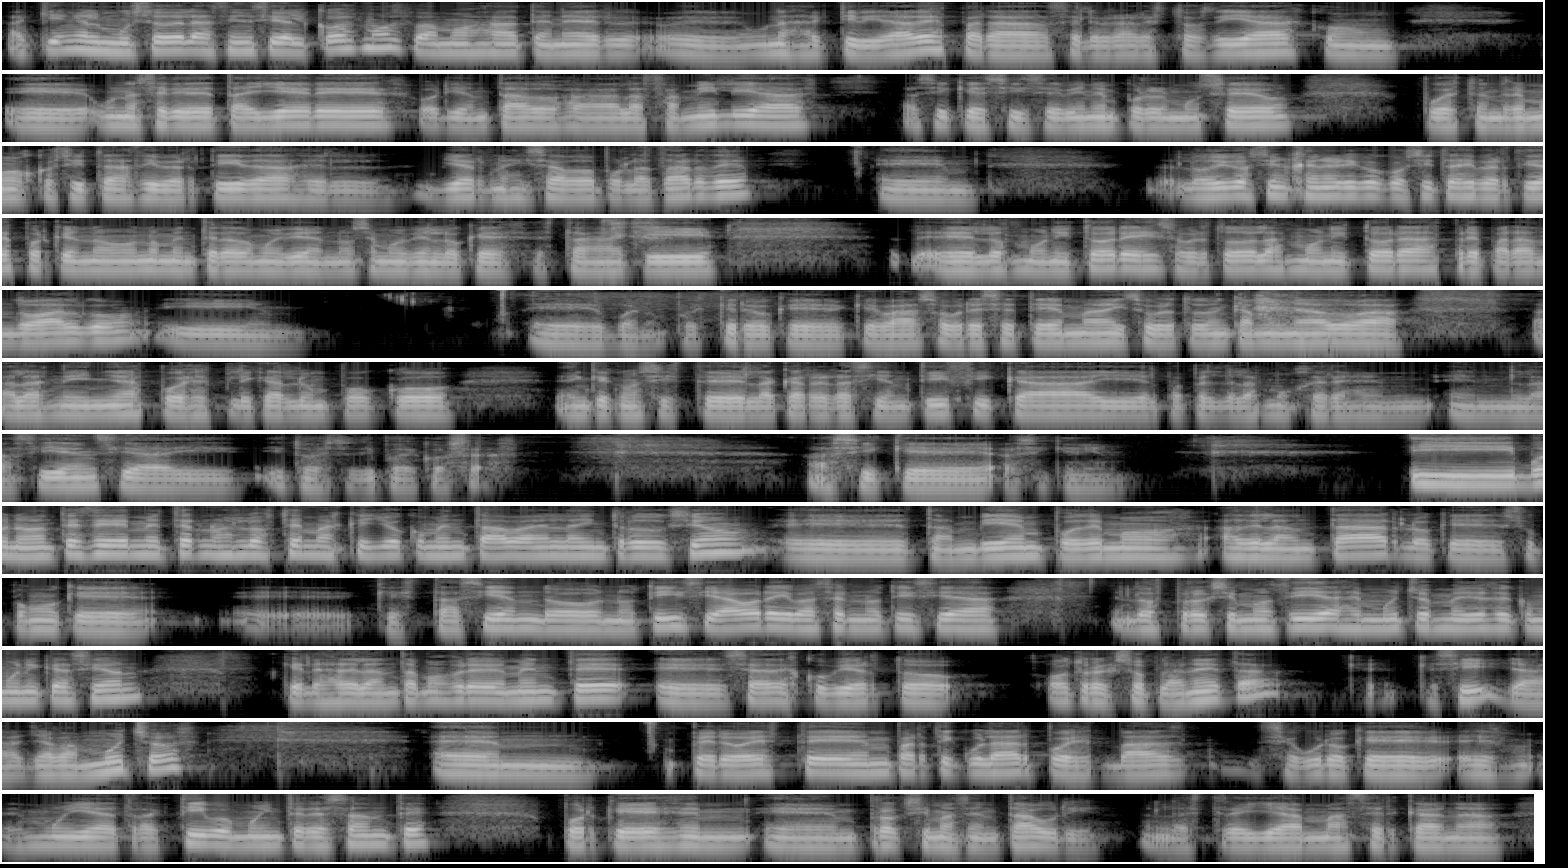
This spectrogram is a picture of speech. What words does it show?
Aquí en el Museo de la Ciencia y el Cosmos vamos a tener eh, unas actividades para celebrar estos días con eh, una serie de talleres orientados a las familias, así que si se vienen por el museo, pues tendremos cositas divertidas el viernes y sábado por la tarde. Eh, lo digo sin genérico, cositas divertidas porque no, no me he enterado muy bien, no sé muy bien lo que es. Están aquí eh, los monitores y sobre todo las monitoras preparando algo y eh, bueno, pues creo que, que, va sobre ese tema y sobre todo encaminado a, a, las niñas, pues explicarle un poco en qué consiste la carrera científica y el papel de las mujeres en, en la ciencia y, y, todo este tipo de cosas. Así que, así que bien. Y bueno, antes de meternos en los temas que yo comentaba en la introducción, eh, también podemos adelantar lo que supongo que eh, que está siendo noticia ahora y va a ser noticia en los próximos días en muchos medios de comunicación, que les adelantamos brevemente, eh, se ha descubierto otro exoplaneta, que, sí, ya, ya, van muchos, um, pero este en particular, pues va, seguro que es, muy atractivo, muy interesante, porque es en, en, Próxima Centauri, en la estrella más cercana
